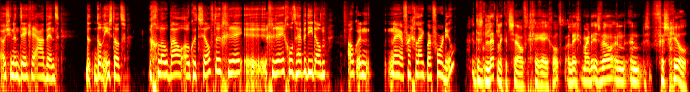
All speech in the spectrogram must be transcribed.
als je een DGA bent dan is dat globaal ook hetzelfde eh, geregeld. Hebben die dan ook een nou ja, vergelijkbaar voordeel? Het is letterlijk hetzelfde geregeld, maar er is wel een, een verschil.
